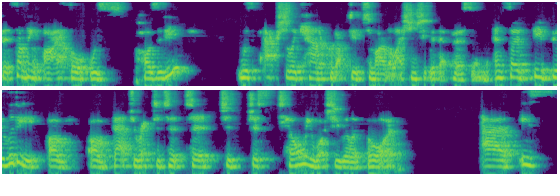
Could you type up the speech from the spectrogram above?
that something I thought was positive was actually counterproductive to my relationship with that person. And so the ability of, of that director to, to, to just tell me what she really thought, uh, is,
